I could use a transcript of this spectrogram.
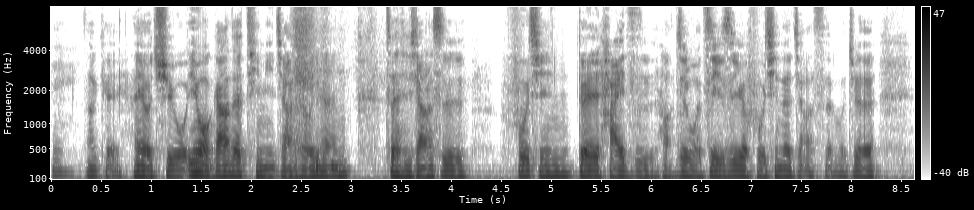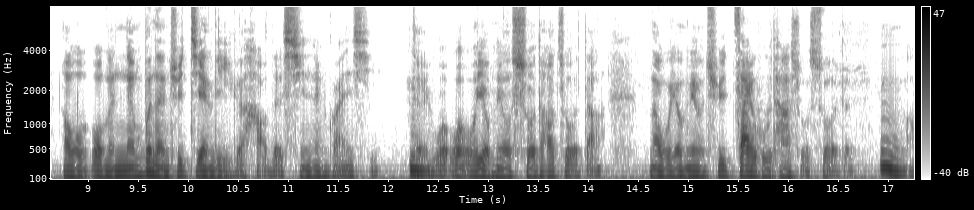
对，OK，很有趣。我因为我刚刚在听你讲的时候，我觉得 这很像是父亲对孩子，好，就是我自己是一个父亲的角色，我觉得。啊，我我们能不能去建立一个好的信任关系？对我，我我有没有说到做到？那我有没有去在乎他所说的？嗯，好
